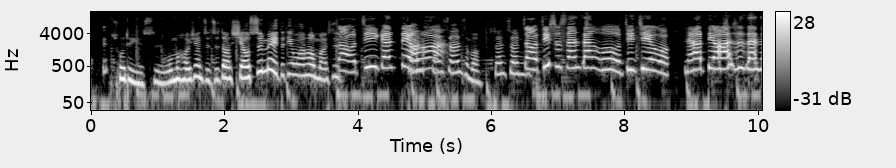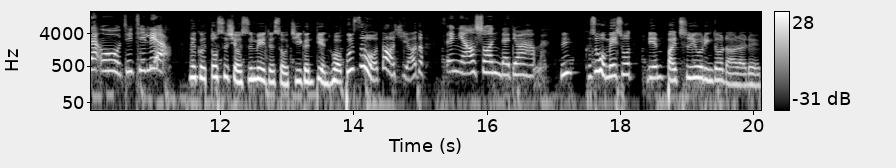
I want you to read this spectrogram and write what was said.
说的也是，我们好像只知道小师妹的电话号码是手机跟电话三三什么三三，手机是三三五五七七五，然后电话是三三五五七七六。那个都是小师妹的手机跟电话，不是我大侠的。所以你要说你的电话号码。诶，可是我没说，连白痴幽灵都拿来了。诶，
